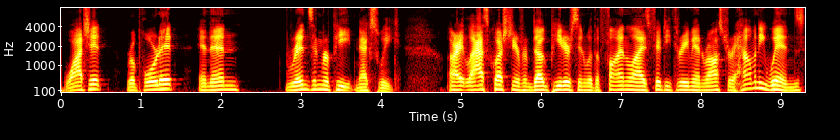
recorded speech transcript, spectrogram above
watch it, report it, and then rinse and repeat next week. All right, last question here from Doug Peterson with a finalized 53 man roster. How many wins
